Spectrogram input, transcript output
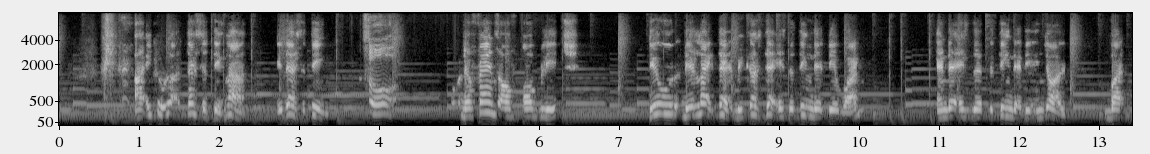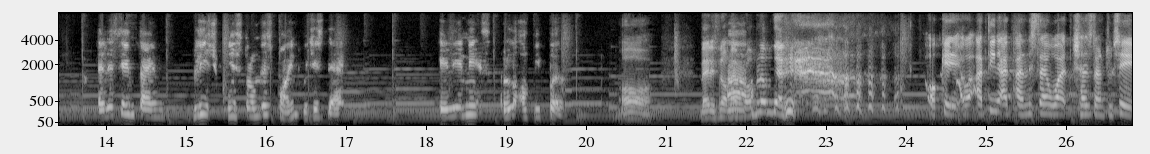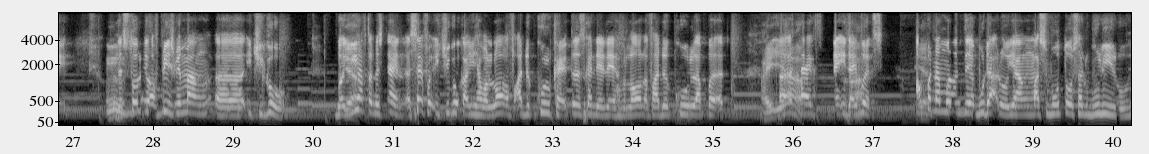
Ah uh, Itulah That's the thing lah. That's the thing. So The fans of, Bleach They, they like that Because that is the thing that they want and that is the, the thing that they enjoy. But at the same time bleach punya strongest point which is that alienates a lot of people. Oh that is not my uh, problem then okay well, I think I understand what Shaz trying to say mm. the story of bleach memang uh, Ichigo But yeah. you have to understand, except for Ichigo, kan, you have a lot of other cool characters, kan? They, they have a lot of other cool apa uh, yeah. attacks and it diverts. Uh, apa yeah. nama dia budak tu yang Matsumoto selalu bully tu?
